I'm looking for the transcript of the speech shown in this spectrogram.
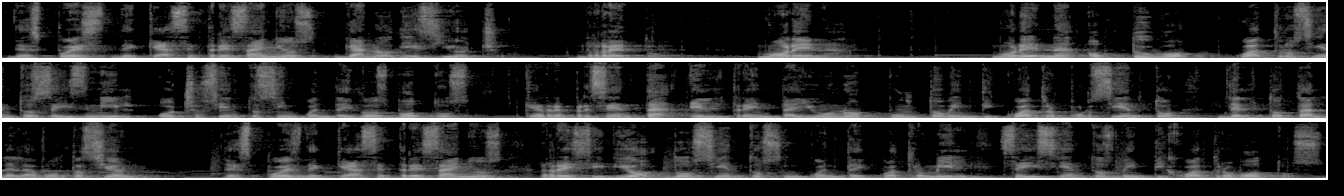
después de que hace tres años ganó 18. Reto. Morena, Morena obtuvo 406.852 votos, que representa el 31.24% del total de la votación, después de que hace tres años recibió 254.624 votos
